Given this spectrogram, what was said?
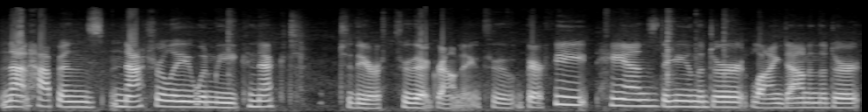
And that happens naturally when we connect to the earth through that grounding, through bare feet, hands digging in the dirt, lying down in the dirt.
